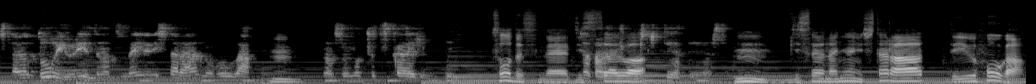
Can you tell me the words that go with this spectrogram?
したらどうより、えっと、なんかその何々したらの方が、うん。なんかそのもっと使えるんで。そうですね。実際は、ちょっとやってみました。うん。実際は何々したらっていう方が、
